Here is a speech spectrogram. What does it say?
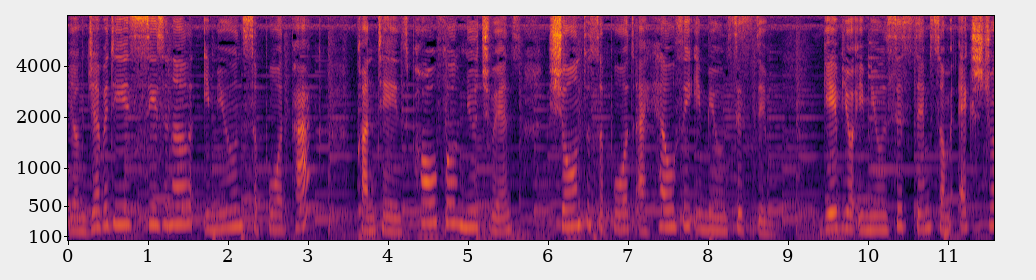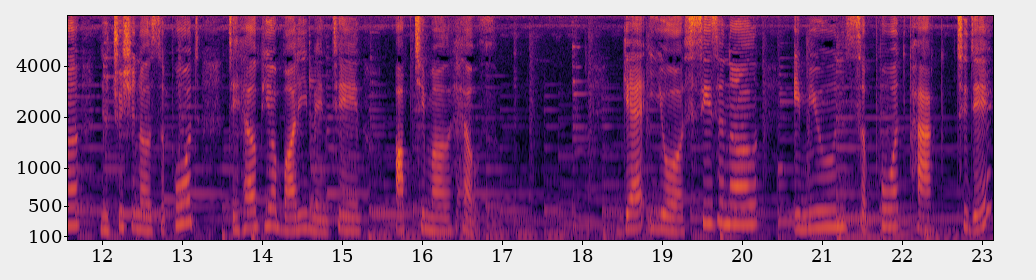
Longevity's Seasonal Immune Support Pack contains powerful nutrients shown to support a healthy immune system. Give your immune system some extra nutritional support to help your body maintain optimal health. Get your seasonal immune support pack today.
